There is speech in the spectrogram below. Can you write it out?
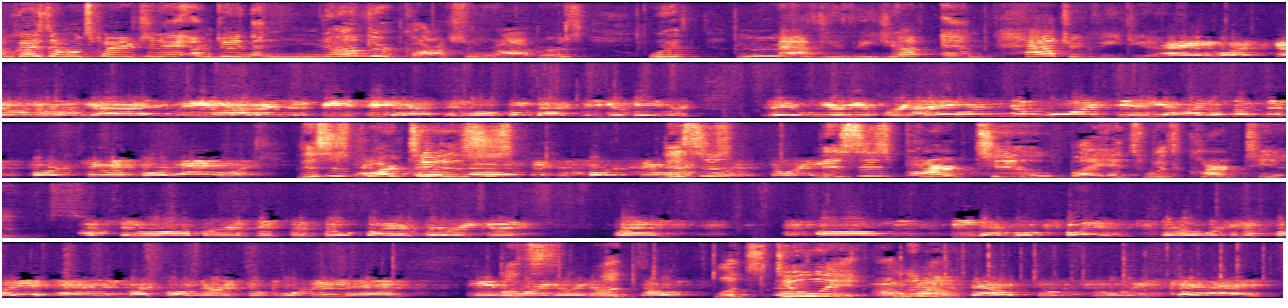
up, guys? Everyone's Spider. Today I'm doing another Cops and Robbers with Matthew VGF and Patrick VGF. Hey, what's going on, guys? We are the VGS, and welcome back, Video Gamers. Today we are here for I am the warden. Yeah, I don't know if this is part two or part one. This is part two. This is this is part two. this is part three. this is part two, but it's with cartoons. Cops and Robbers. This was built by our very good friend, um, the Emerald Spider. So we're gonna play it, and my brother is the warden, and Let's Ryan are in let's let's do it. I'm gonna. out to enjoy.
